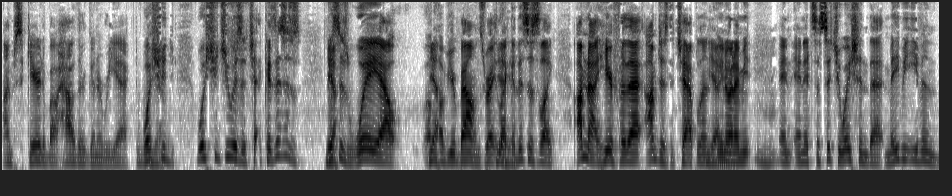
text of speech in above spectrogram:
I'm scared about how they're gonna react. What Yeah. should what should you as a because this is this Yeah. is way out Yeah. of your bounds, right? Yeah, like yeah. this is like I'm not here for that. I'm just a chaplain. You know what I mean? Mhm. And and it's a situation that maybe even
